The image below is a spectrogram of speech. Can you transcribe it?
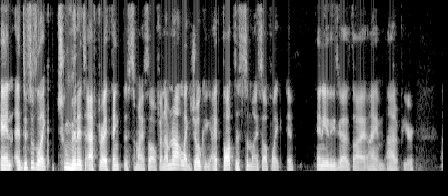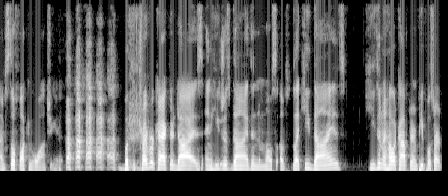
And uh, this is like 2 minutes after I think this to myself and I'm not like joking. I thought this to myself like if any of these guys die, I am out of here. I'm still fucking watching it but the Trevor character dies, and he just dies in the most ups- like he dies. He's in a helicopter, and people start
